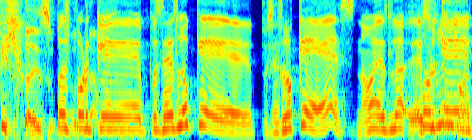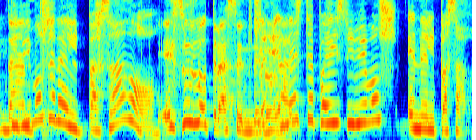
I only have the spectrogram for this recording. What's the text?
Hijo de su pues puta porque pues es lo que pues es lo que es, ¿no? Es, eso es lo Porque importante. vivimos en el pasado. Eso es lo trascendental. en este país vivimos en el pasado.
